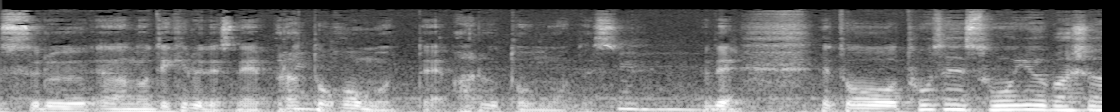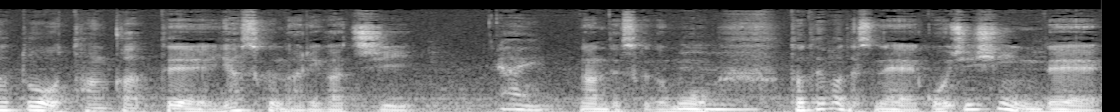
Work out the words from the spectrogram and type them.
するあのできるですねプラットフォームってあると思うんです、うん。で、えっと、当然そういう場所だと単価って安くなりがちはい。なんですけども、うん。例えばですねご自身で、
